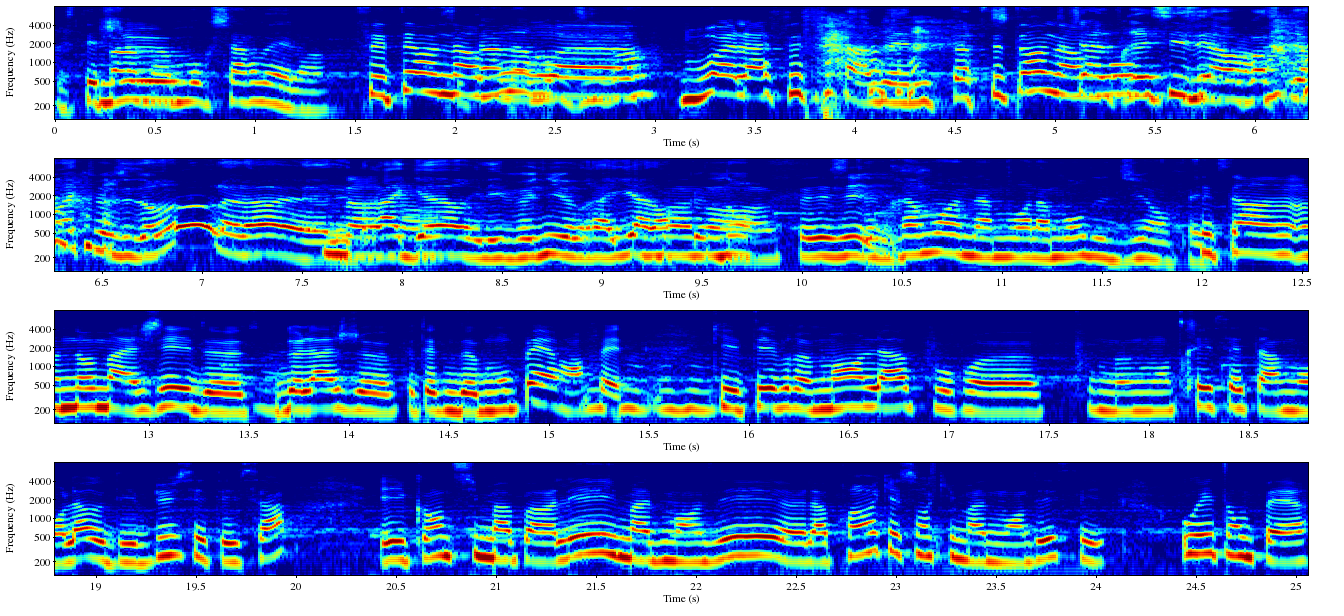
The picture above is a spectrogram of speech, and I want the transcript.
c'était pas un amour charnel. Hein. C'était un, amour, un amour divin. Euh, voilà, c'est ça. C'était un amour. Tiens à le préciser, hein, parce qu'il y en a qui me disent, oh là là, euh, le dragueur, il est venu draguer, alors que non. C'était vraiment un amour, l'amour de Dieu en fait. C'était un, homme âgé de, de l'âge peut-être de mon père en fait, mhm, mhm. qui était vraiment là pour, pour me montrer cet amour-là. Au début, c'était ça. Et quand il m'a parlé, il m'a demandé, euh, la première question qu'il m'a demandé, c'est où est ton père?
